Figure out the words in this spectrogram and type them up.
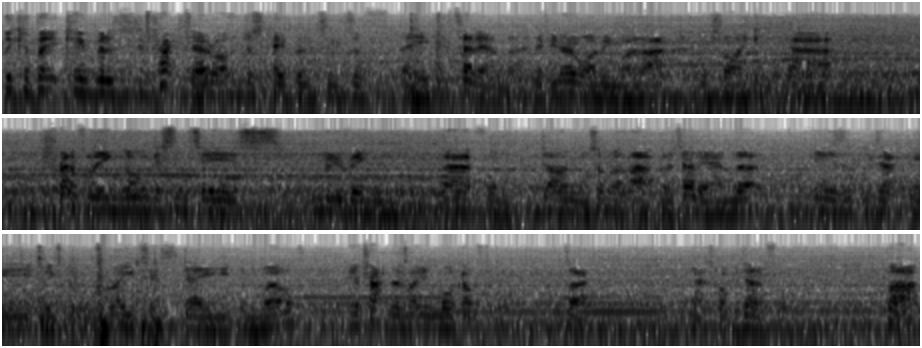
the capa- capabilities of tractor rather than just capabilities of a telehandler. And if you know what I mean by that, it's like uh, travelling long distances, moving earth or dung or something like that with a telehandler isn't exactly the greatest day in the world. And a tractor is slightly more comfortable. So that's what we're done for. But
